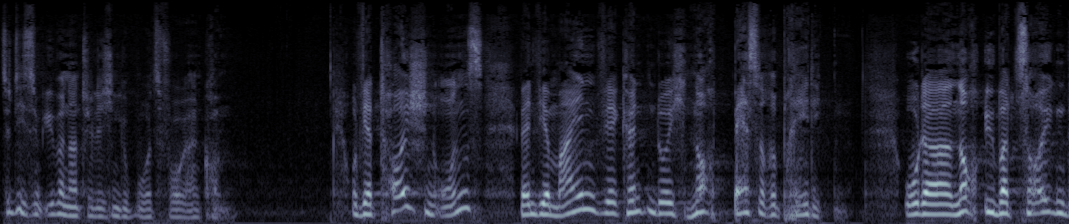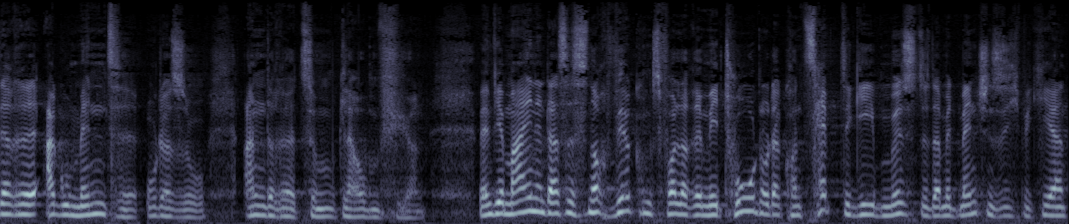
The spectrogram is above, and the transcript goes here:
zu diesem übernatürlichen Geburtsvorgang kommen. Und wir täuschen uns, wenn wir meinen, wir könnten durch noch bessere Predigten oder noch überzeugendere Argumente oder so andere zum Glauben führen. Wenn wir meinen, dass es noch wirkungsvollere Methoden oder Konzepte geben müsste, damit Menschen sich bekehren,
